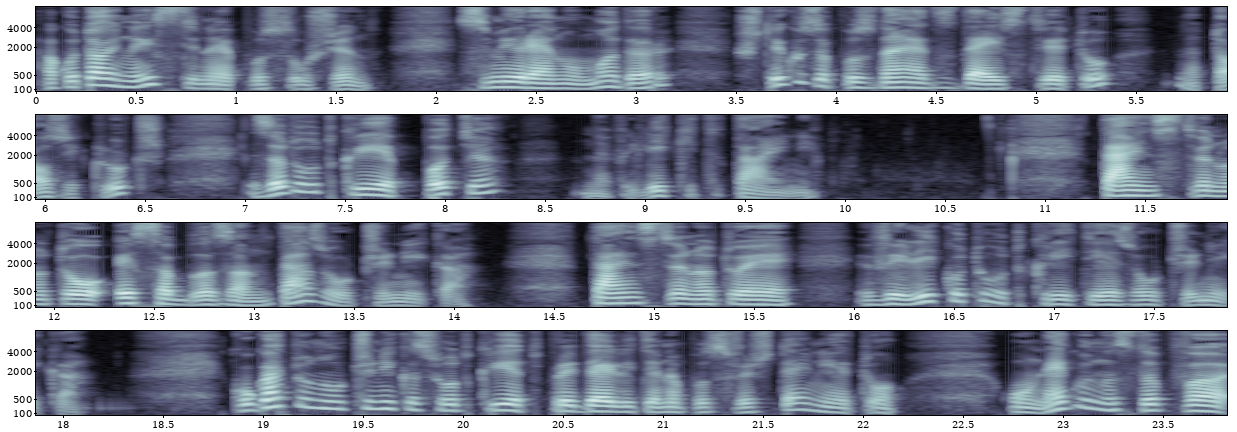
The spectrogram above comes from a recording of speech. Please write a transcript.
Ако той наистина е послушен, смирено мъдър, ще го запознаят с действието на този ключ, за да открие пътя на великите тайни. Тайнственото е съблазанта за ученика. Тайнственото е великото откритие за ученика. Когато на ученика се открият пределите на посвещението, у него настъпва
